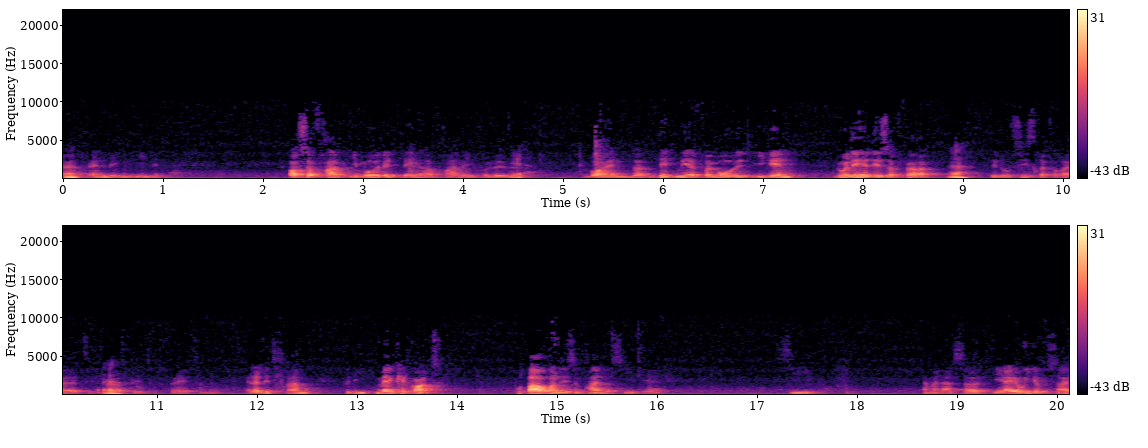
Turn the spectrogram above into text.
der er en anlæggende i det, og så frem imod lidt længere fremme i forløbet, ja. hvor han så lidt mere frimodigt igen, nu er det her det er så før, ja. det du sidst refererede til, ja. er der lidt fremme, fordi man kan godt på baggrund af det, som Pejler siger det her, sige, jamen altså, det er jo i og for sig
